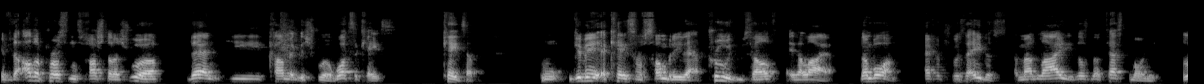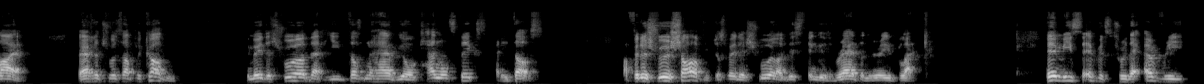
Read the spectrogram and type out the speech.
if the other person's chashed then he can't make the shvua. What's the case? Ketzad give me a case of somebody that proved himself is a liar. Number one, Echet was Edus. A man lied, he doesn't have testimony. Liar. Echet was Apikadon. He made a sure that he doesn't have your candlesticks, and he does. I finished sure sharp, he just made a sure that this thing is red and really black. Him, he said, if it's true that every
